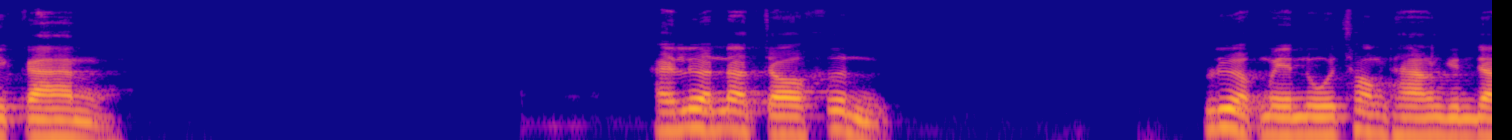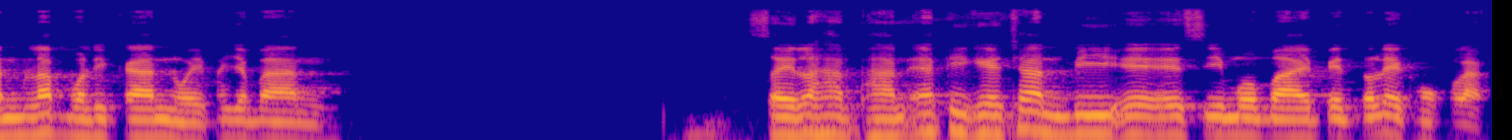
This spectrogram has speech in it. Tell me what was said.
ริการ ให้เลื่อนหน้าจอขึ้น เลือกเมนูช่องทางยืนยันรับบริการหน่วยพยาบาล ใส่รหัสผ่านแอปพลิเคชัน BAC Mobile เป็นตัวเลข 6 หลัก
